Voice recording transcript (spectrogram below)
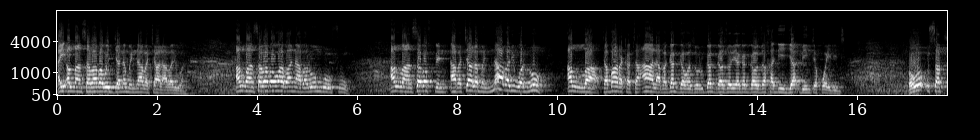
Ayi allah nsaba abawejjana mwenna abakyala abali wano. Allah nsaba bawo abaana abalongoofu. Allah nsaba ffe abakyala mwenna abali wano. Allah tabaraka taala abagaggawaza olugaggawazo lyeyagaggawaza khadija binti khwairid owokusatu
